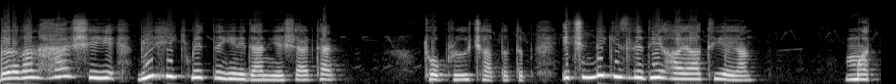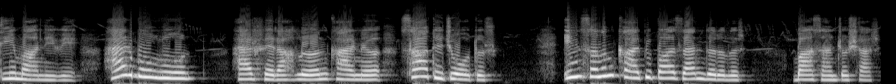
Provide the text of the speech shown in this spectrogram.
daralan her şeyi bir hikmetle yeniden yeşerten, toprağı çatlatıp içinde gizlediği hayatı yayan, maddi manevi her bolluğun, her ferahlığın kaynağı sadece odur. İnsanın kalbi bazen daralır, bazen coşar.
